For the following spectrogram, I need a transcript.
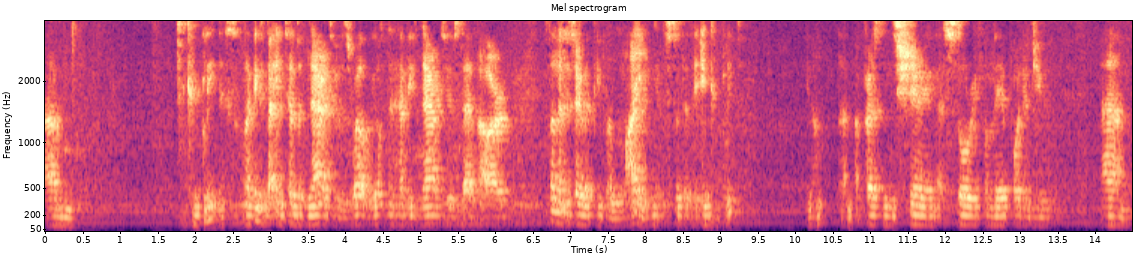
um, completeness. And I think of that in terms of narrative as well. We often have these narratives that are, it's not necessarily that people are lying, it's so that they're incomplete. You know, um, a person is sharing a story from their point of view. Um,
